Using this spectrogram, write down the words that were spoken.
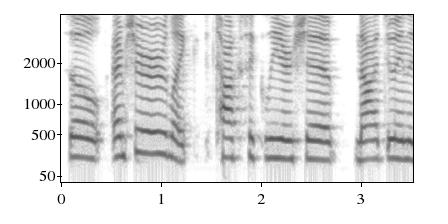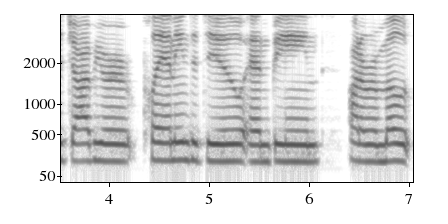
So I'm sure like toxic leadership, not doing the job you were planning to do, and being on a remote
